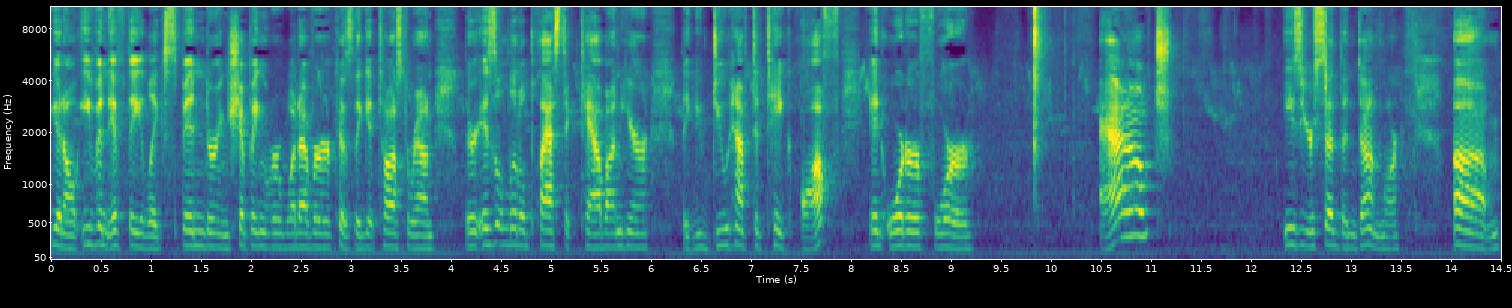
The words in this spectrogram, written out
you know, even if they like spin during shipping or whatever because they get tossed around, there is a little plastic tab on here that you do have to take off in order for, ouch, easier said than done, Laura, um,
